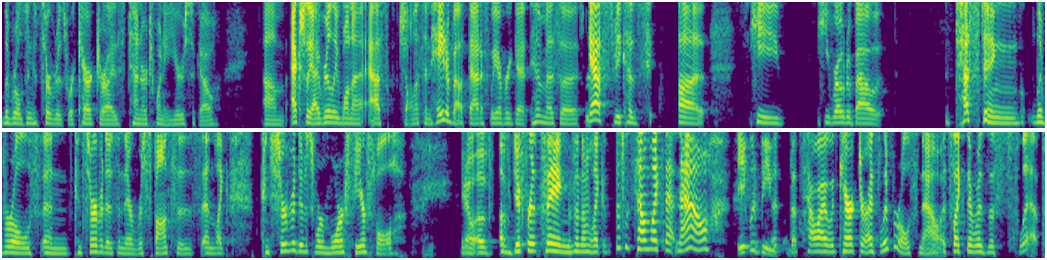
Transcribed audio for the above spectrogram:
liberals and conservatives were characterized 10 or 20 years ago. Um, actually, I really want to ask Jonathan Haidt about that if we ever get him as a guest because uh, he he wrote about testing liberals and conservatives and their responses and like conservatives were more fearful you know of of different things and i'm like it doesn't sound like that now. It would be that's how i would characterize liberals now. It's like there was this flip.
